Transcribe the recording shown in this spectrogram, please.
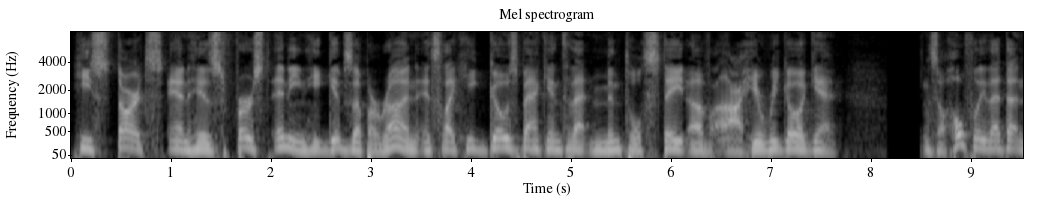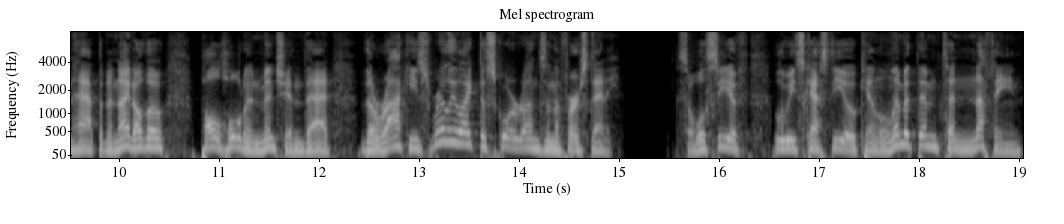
he starts in his first inning he gives up a run, it's like he goes back into that mental state of ah, here we go again. And so hopefully that doesn't happen tonight. Although Paul Holden mentioned that the Rockies really like to score runs in the first inning. So we'll see if Luis Castillo can limit them to nothing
